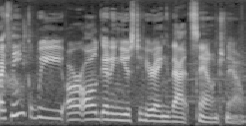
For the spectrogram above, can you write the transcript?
I think we are all getting used to hearing that sound now.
